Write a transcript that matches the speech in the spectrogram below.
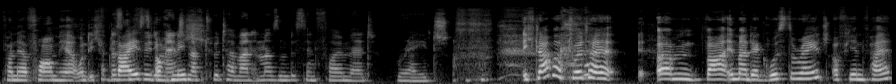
von der Form her. Und ich, ich weiß Gefühl, auch die Menschen nicht. auf Twitter waren immer so ein bisschen voll mit Rage. ich glaube, auf Twitter ähm, war immer der größte Rage, auf jeden Fall.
